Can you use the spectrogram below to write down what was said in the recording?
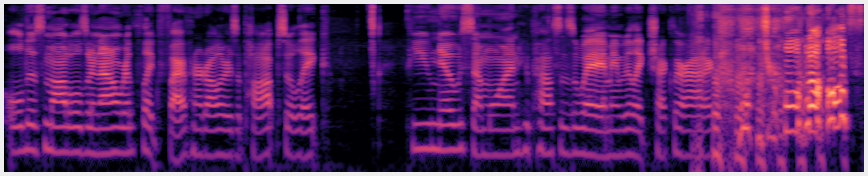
oldest models are now worth like five hundred dollars a pop. So like if you know someone who passes away, maybe like check their attic for troll dolls.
